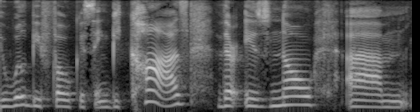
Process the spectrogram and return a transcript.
you will be focusing because there is no um,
